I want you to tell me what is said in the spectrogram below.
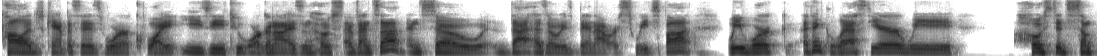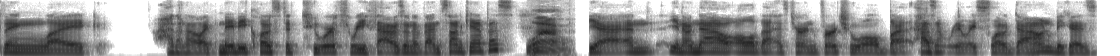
college campuses were quite easy to organize and host events at. And so that has always been our sweet spot. We work, I think last year we hosted something like, I don't know, like maybe close to two or 3,000 events on campus. Wow. Yeah. And, you know, now all of that has turned virtual, but hasn't really slowed down because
